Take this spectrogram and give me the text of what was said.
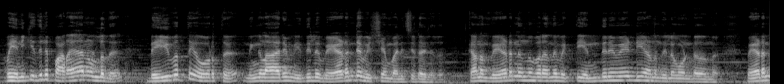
അപ്പോൾ എനിക്കിതിൽ പറയാനുള്ളത് ദൈവത്തെ ഓർത്ത് നിങ്ങൾ ആരും ഇതിൽ വേടന്റെ വിഷയം വലിച്ചിടരുത്. കാരണം വേടൻ എന്ന് പറയുന്ന വ്യക്തി എന്തിനു വേണ്ടിയാണ് നിലകൊണ്ടതെന്ന്? വേടൻ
